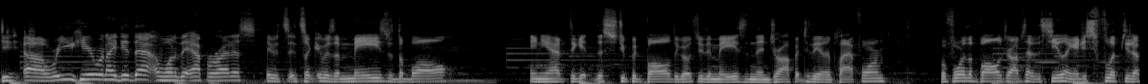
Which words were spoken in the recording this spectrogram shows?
Did uh were you here when I did that on one of the apparatus? It's it's like it was a maze with the ball and you had to get this stupid ball to go through the maze and then drop it to the other platform. Before the ball drops out of the ceiling, I just flipped it up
